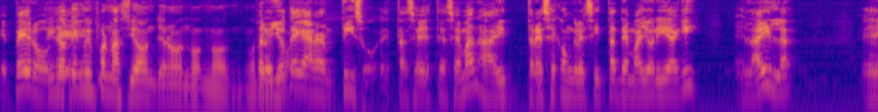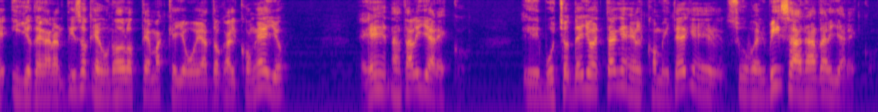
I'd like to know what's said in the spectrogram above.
Eh, pero y no eh, tengo información, yo no, no, no, no pero yo te garantizo, esta, esta semana hay 13 congresistas de mayoría aquí en la isla eh, y yo te garantizo que uno de los temas que yo voy a tocar con ellos es Natalia Yaresco. Y muchos de ellos están en el comité que supervisa a Natalia Yaresco.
